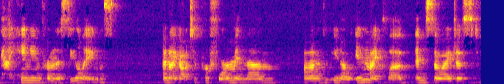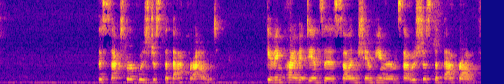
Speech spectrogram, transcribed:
hanging from the ceilings. And I got to perform in them on, you know, in my club. And so I just, the sex work was just the background. Giving private dances, selling champagne rooms, that was just the background.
